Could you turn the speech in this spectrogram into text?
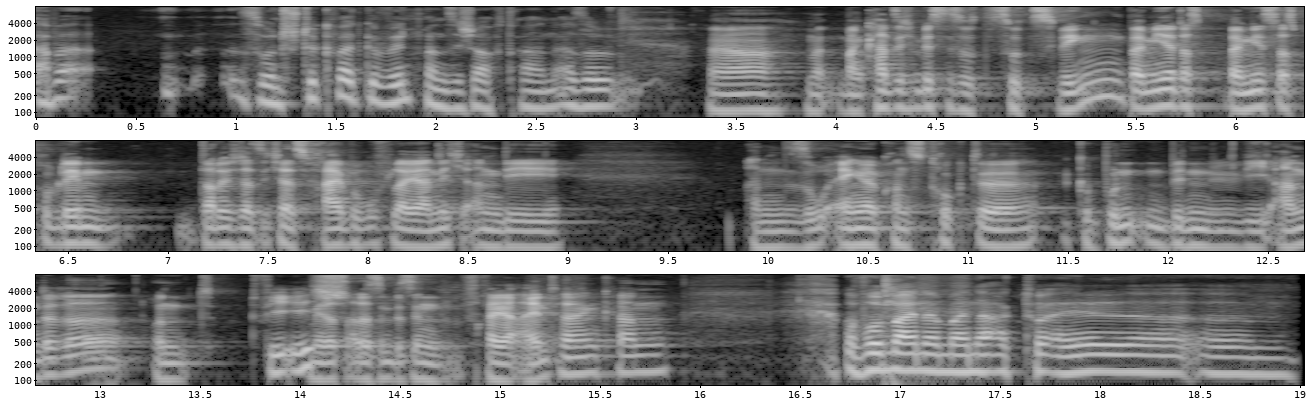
aber so ein Stück weit gewöhnt man sich auch dran. Also Ja, man, man kann sich ein bisschen so zu zwingen. Bei mir, das, bei mir ist das Problem, dadurch, dass ich als Freiberufler ja nicht an die an so enge Konstrukte gebunden bin wie andere und wie mir das ich. alles ein bisschen freier einteilen kann. Obwohl meine, meine aktuelle ähm,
